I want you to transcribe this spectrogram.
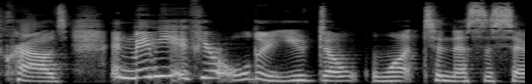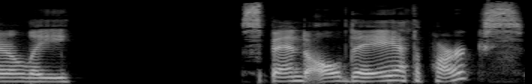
crowds. And maybe if you're older you don't want to necessarily spend all day at the parks.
